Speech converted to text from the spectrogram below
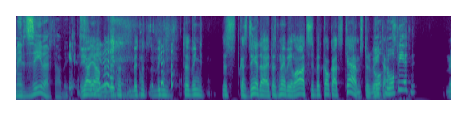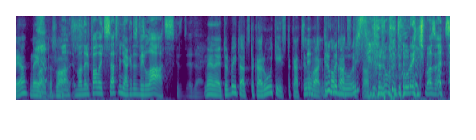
Mirdzas zīve tā bija. Jā, jā, bet, bet, nu, bet nu, viņi, tad viņi, tas, kas dziedāja, tas nebija lācis, bet kaut kāds ķēms tur No, bija. tāds. nopietni. Nu, Jā, ne jau tas Man, lācis. man ir palicis atmiņā, ka tas bija lācis, kas dziedāja. Nē, nē, tur bija tāds tā kā rūtīts, tā kā cilvēks. tur tāds. Rubadūriņš mazais.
